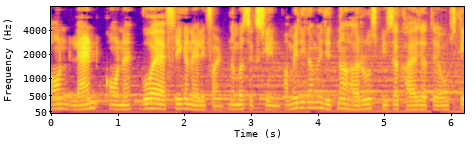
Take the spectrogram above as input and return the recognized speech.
on land कौन है? वो है अफ्रीकन एलिफेंट नंबर 16 अमेरिका में जितना हर रोज पिज्जा खाया जाता है। उसके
